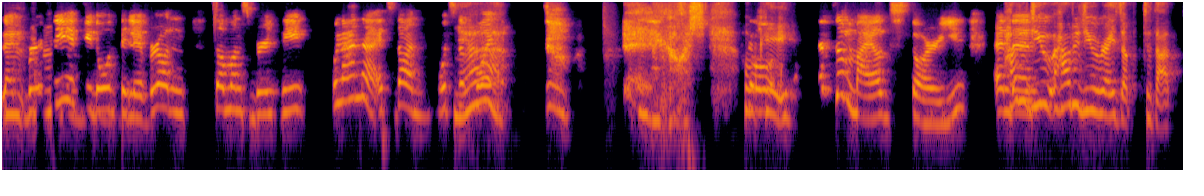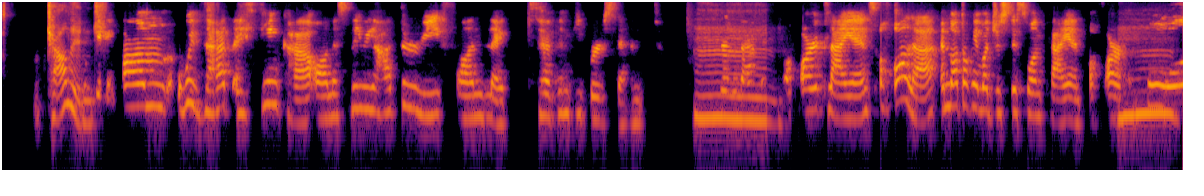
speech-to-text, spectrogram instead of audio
Like Mhm. birthday, if you don't deliver on someone's birthday, wala na, it's done. What's the Yeah. point? Oh my gosh. So, Okay. That's a mild story. And how then, did you how did you rise up to that challenge? um, with that, I think, ha, honestly, we had to refund like 70% from Hmm. of our clients, of all, ah, I'm not talking about just this one client, of our Mm. whole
